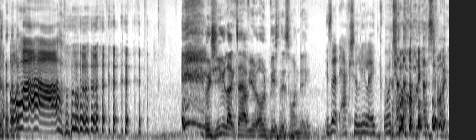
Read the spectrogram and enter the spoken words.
wow. Would you like to have your own business one day? Is that actually like what you want? That's fine.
